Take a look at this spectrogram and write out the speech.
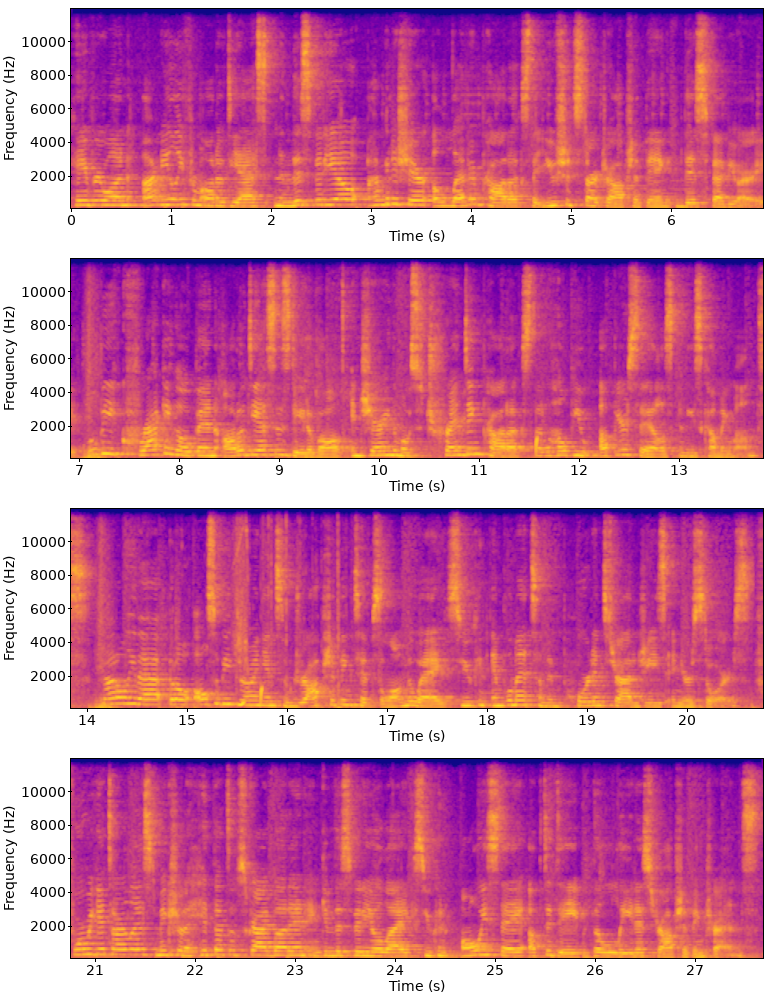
Hey everyone, I'm Neely from AutoDS, and in this video, I'm going to share 11 products that you should start dropshipping this February. We'll be cracking open AutoDS's data vault and sharing the most trending products that'll help you up your sales in these coming months. Not only that, but I'll also be throwing in some dropshipping tips along the way so you can implement some important strategies in your stores. Before we get to our list, make sure to hit that subscribe button and give this video a like so you can always stay up to date with the latest dropshipping trends.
